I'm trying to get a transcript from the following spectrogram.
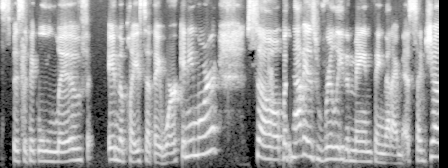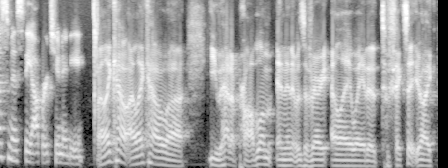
specifically live in the place that they work anymore. So, but that is really the main thing that I miss. I just miss the opportunity. I like how I like how uh, you had a problem and then it was a very LA way to, to fix it. You're like,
